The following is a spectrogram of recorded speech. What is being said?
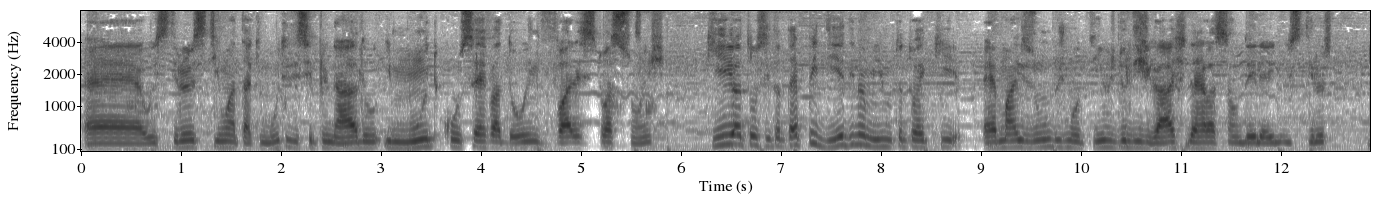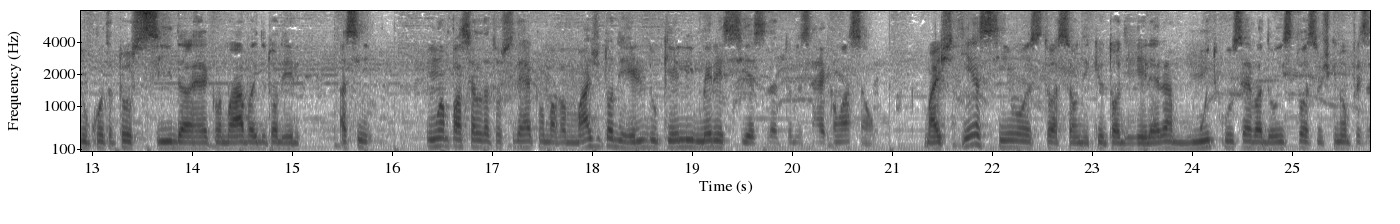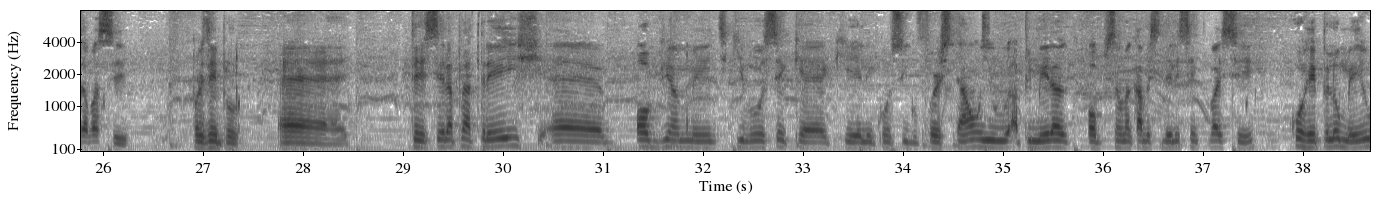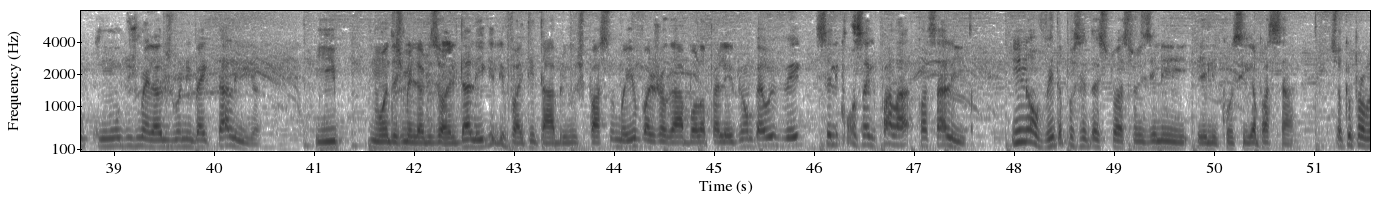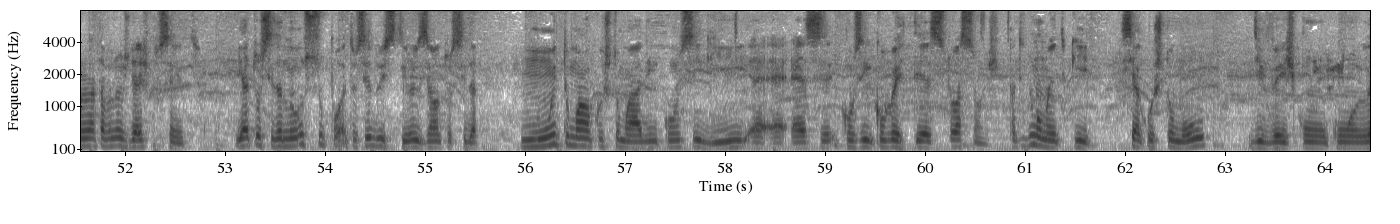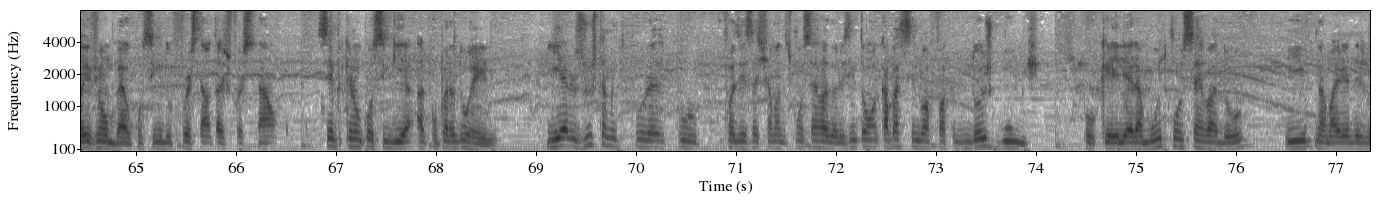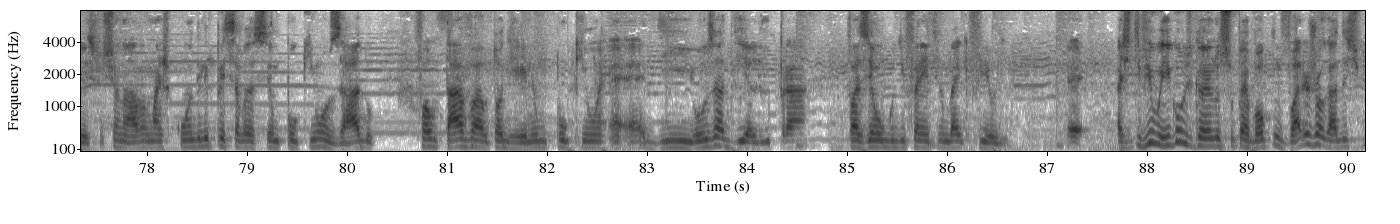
É, o Steelers tinha um ataque muito disciplinado e muito conservador em várias situações que a torcida até pedia dinamismo, tanto é que é mais um dos motivos do desgaste da relação dele aí no Steelers do quanto a torcida reclamava aí do Todd Haley. Assim, uma parcela da torcida reclamava mais do Todd Haley do que ele merecia toda essa reclamação. Mas tinha sim uma situação de que o Todd Haley era muito conservador em situações que não precisava ser. Por exemplo, é, terceira para três, é, obviamente que você quer que ele consiga o first down e a primeira opção na cabeça dele sempre vai ser correr pelo meio com um dos melhores running backs da liga. E uma das melhores olhos da liga, ele vai tentar abrir um espaço no meio, vai jogar a bola para Le'Veon Bell e ver se ele consegue passar ali. Em 90% das situações ele, ele consiga passar. Só que o problema estava nos 10%. E a torcida não suporta. A torcida do Steelers é uma torcida muito mal acostumada em conseguir, é, é, é, conseguir converter as situações. A partir do momento que se acostumou de vez com, com o Le'Veon Bell conseguindo first down atrás de first down, sempre que não conseguia, a culpa era do Haley. E era justamente por, por fazer essas chamadas conservadoras. Então acaba sendo uma faca de dois gumes, porque ele era muito conservador e na maioria das vezes funcionava, mas quando ele precisava ser um pouquinho ousado, faltava ao Todd Haley um pouquinho é, é, de ousadia ali para fazer algo diferente no backfield. É, a gente viu o Eagles ganhando o Super Bowl com várias jogadas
